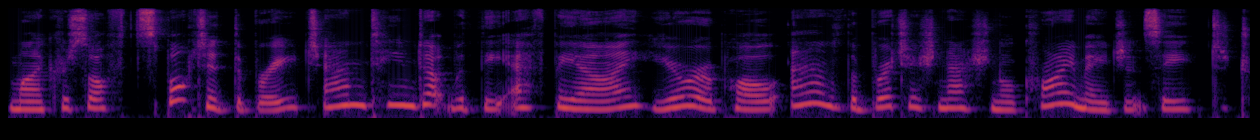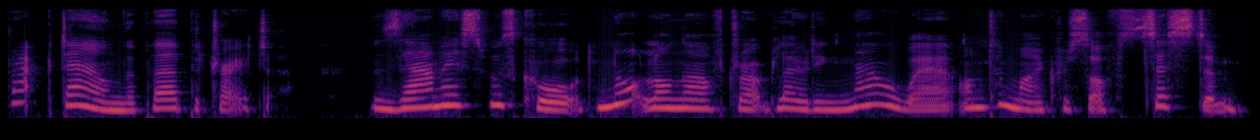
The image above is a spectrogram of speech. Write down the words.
Microsoft spotted the breach and teamed up with the FBI, Europol and the British National Crime Agency to track down the perpetrator. Zammis was caught not long after uploading malware onto Microsoft's system,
